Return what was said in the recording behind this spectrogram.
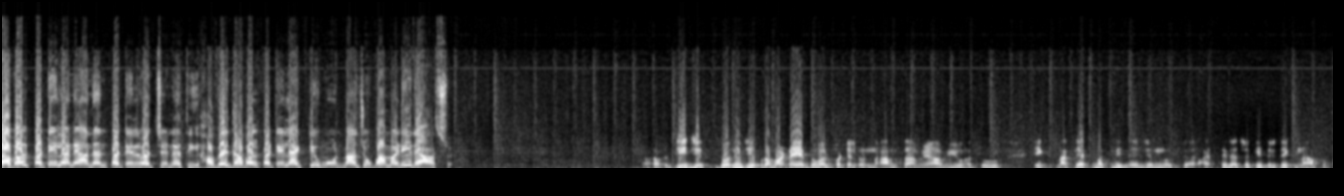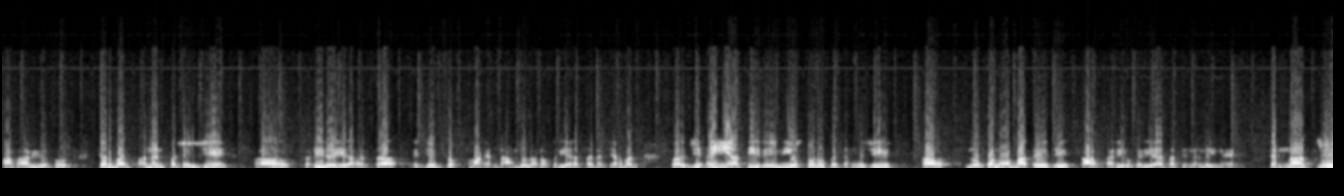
ધવલ પટેલ અને અનંત પટેલ વચ્ચે નથી. હવે ધવલ પટેલ એક્ટિવ મોડમાં જોવા મળી રહ્યા છે. જી, જે. ધોની જે પ્રમાણે ધવલ પટેલનું નામ સામે આવ્યું હતું, એક નાટ્યાત્મક રીતે જેમનું આશ્ચર્યચકિત રીતે એક નામ સામે આવ્યું હતું. ત્યારબાદ અનંત પટેલ જે કરી રહ્યા હતા અને જે પ્રમાણે એમના આંદોલનો કર્યા હતા અને ત્યારબાદ જે અહીંયાથી રેલીઓ સ્વરૂપે તેમને જે લોકોના માટે જે કાર્યો કર્યા હતા તેને લઈને તેમના જે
